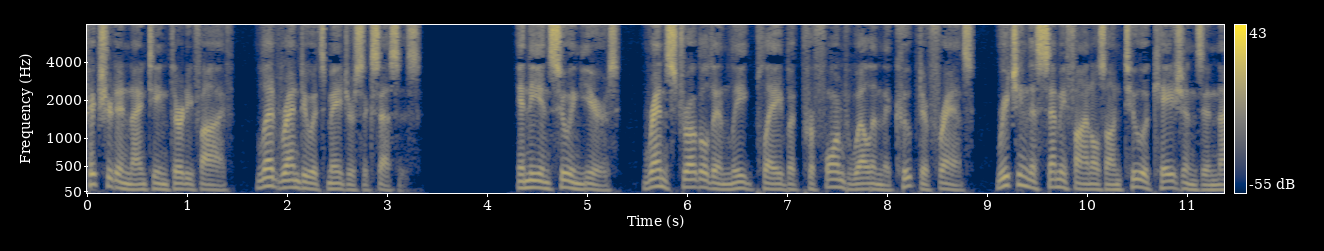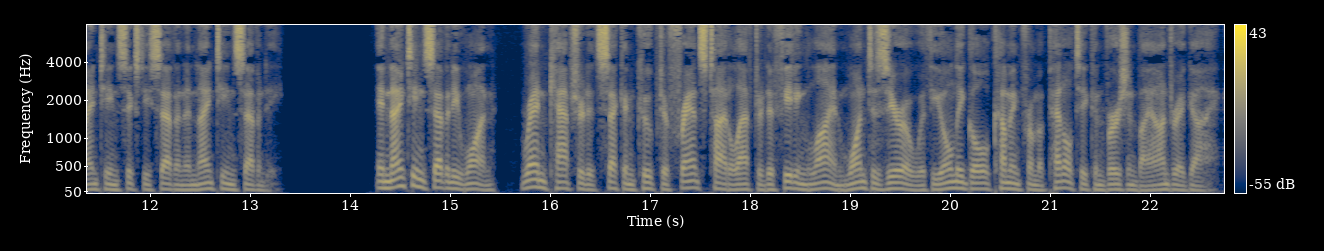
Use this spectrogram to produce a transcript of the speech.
pictured in 1935, led Rennes to its major successes. In the ensuing years, Rennes struggled in league play but performed well in the Coupe de France, reaching the semifinals on two occasions in 1967 and 1970. In 1971, Rennes captured its second Coupe de France title after defeating Lyon 1 0 with the only goal coming from a penalty conversion by André Guy.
